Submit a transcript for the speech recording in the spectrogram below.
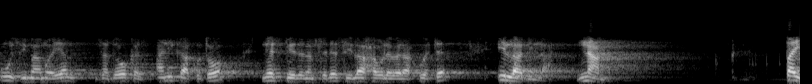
uzimamo je za dokaz, a nikako to ne smije da nam se desi la haule vera illa billah. Nam. Taj.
